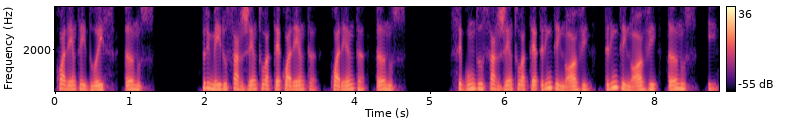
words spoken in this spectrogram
42 anos primeiro sargento até 40, 40 anos. Segundo sargento até 39, 39 anos e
